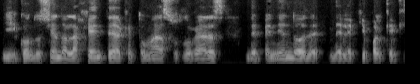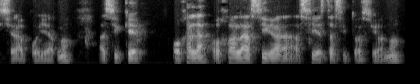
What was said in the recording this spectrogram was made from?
y conduciendo a la gente a que tomara sus lugares dependiendo del equipo al que quisiera apoyar, ¿no? Así que ojalá, ojalá siga así esta situación, ¿no?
